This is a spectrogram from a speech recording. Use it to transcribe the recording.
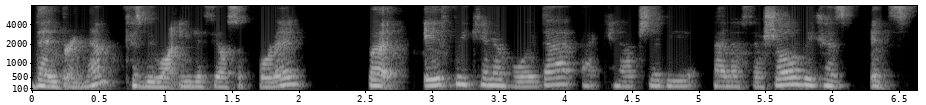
then bring them because we want you to feel supported. But if we can avoid that, that can actually be beneficial because it's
